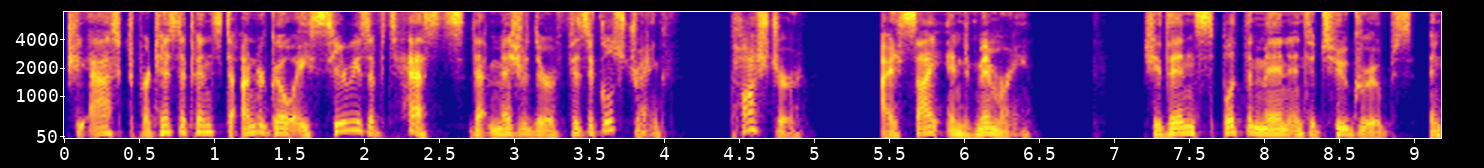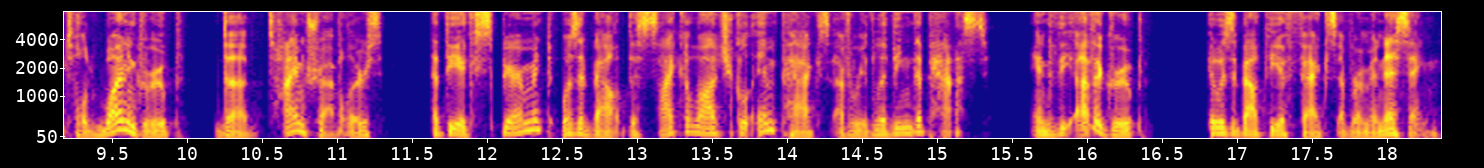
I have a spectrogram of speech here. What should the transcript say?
she asked participants to undergo a series of tests that measured their physical strength, posture, eyesight, and memory. She then split the men into two groups and told one group, the time travelers, that the experiment was about the psychological impacts of reliving the past, and the other group, it was about the effects of reminiscing.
